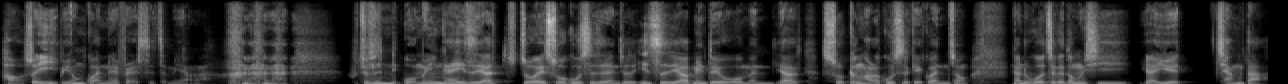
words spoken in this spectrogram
好，所以不用管 Netflix 怎么样啊。就是我们应该一直要作为说故事的人，就是一直要面对我们要说更好的故事给观众。那如果这个东西越来越强大，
